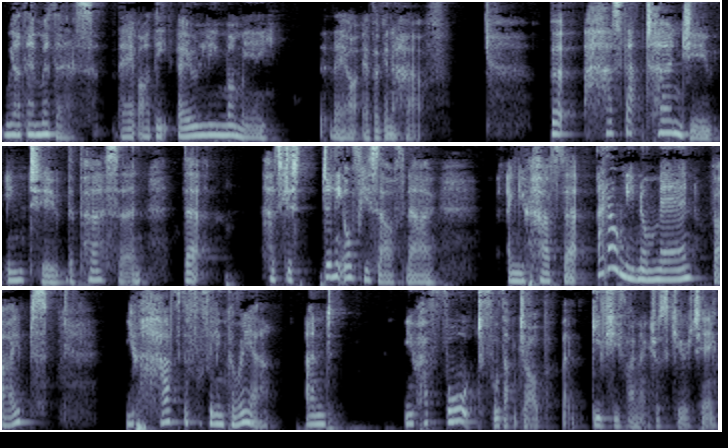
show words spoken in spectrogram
We are their mothers. They are the only mummy that they are ever going to have. But has that turned you into the person that has just done it all for yourself now? And you have the I don't need no man vibes. You have the fulfilling career and you have fought for that job that gives you financial security.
